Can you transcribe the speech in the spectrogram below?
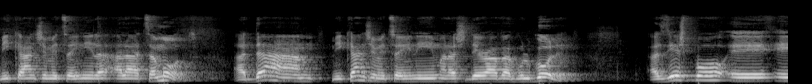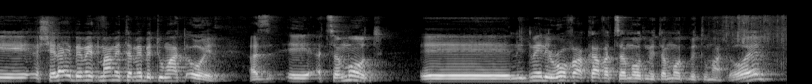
מכאן שמציינים על העצמות, אדם מכאן שמציינים על השדרה והגולגולת. אז יש פה, אה, אה, השאלה היא באמת מה מטמא בטומאת אוהל. אז עצמות, נדמה לי רוב הקו עצמות מטמאות בטומאת אוהל, אה,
